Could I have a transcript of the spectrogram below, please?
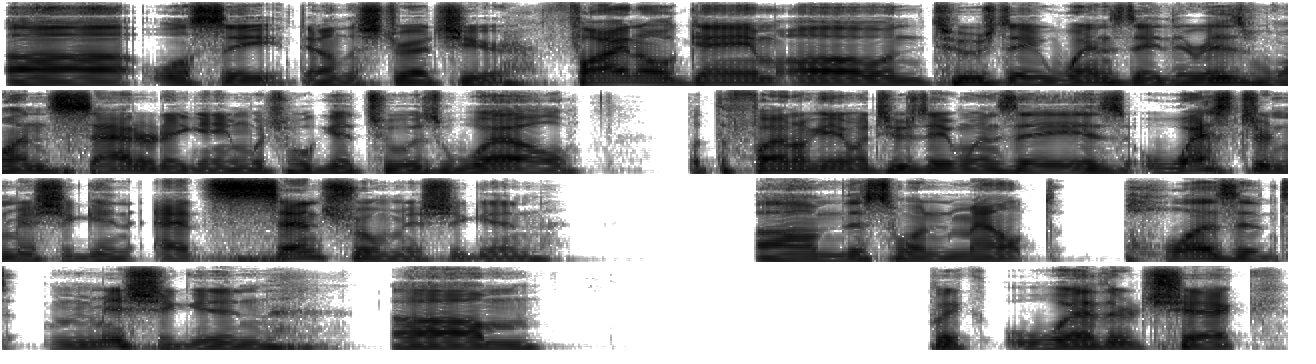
Uh, we'll see down the stretch here. Final game on Tuesday, Wednesday. There is one Saturday game which we'll get to as well. But the final game on Tuesday, Wednesday is Western Michigan at Central Michigan. Um, this one, Mount Pleasant, Michigan. Um, quick weather check.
